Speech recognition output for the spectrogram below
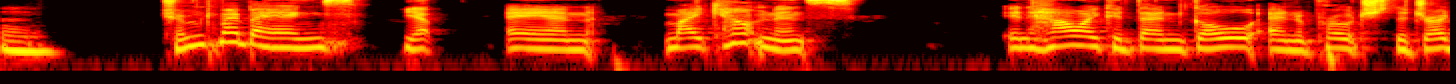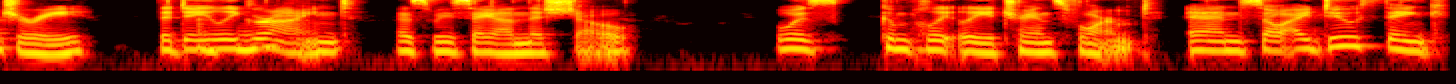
Mm. trimmed my bangs. Yep. And my countenance in how I could then go and approach the drudgery, the daily Mhm. grind, as we say on this show, was completely transformed. And so I do think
